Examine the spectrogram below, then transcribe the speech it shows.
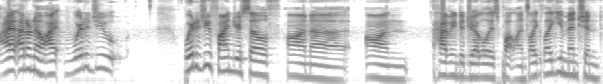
I I don't know. I where did you where did you find yourself on uh on having to juggle these plot lines? Like like you mentioned,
